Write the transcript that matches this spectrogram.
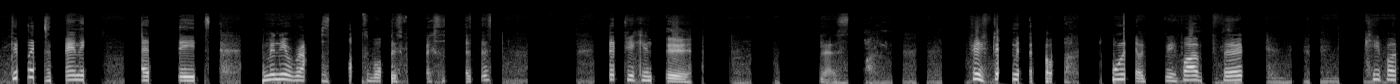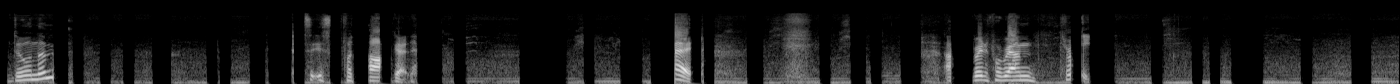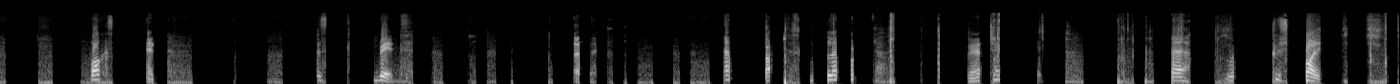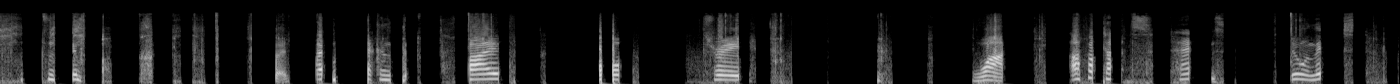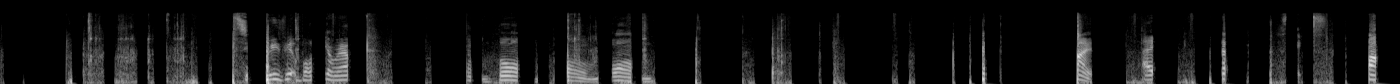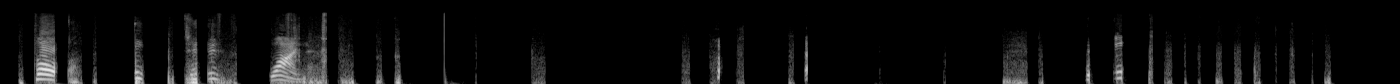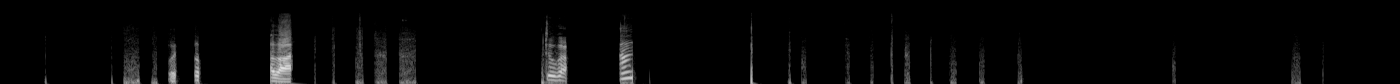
Do as many as these many rounds as possible these exercises. If you can do this 15 minutes or 20 or 25 or 30, keep on doing them. This is for target. Okay. You ready for round Move your body around. Boom, boom, boom. Nine, eight, six, five, four, three, two, one.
